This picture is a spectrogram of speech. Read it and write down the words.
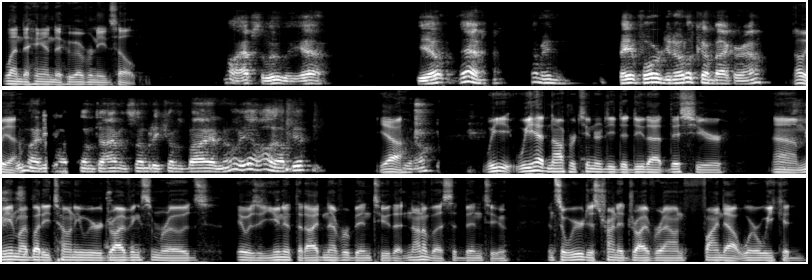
lend a hand to whoever needs help. Oh, absolutely, yeah, yep, yeah. I mean, pay it forward. You know, it'll come back around. Oh yeah. We might need help sometime, and somebody comes by and oh yeah, I'll help you. Yeah. You know, we we had an opportunity to do that this year. Um, me and my buddy Tony, we were driving some roads. It was a unit that I'd never been to, that none of us had been to, and so we were just trying to drive around, find out where we could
